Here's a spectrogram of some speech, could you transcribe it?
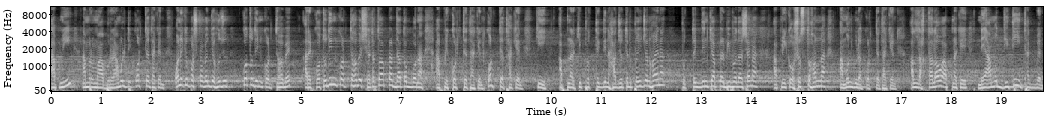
আপনি, আমরা মা বোনের আমলটি করতে থাকেন। অনেকে প্রশ্ন করেন যে, হুজুর কতদিন করতে হবে? আরে কতদিন করতে হবে সেটা তো আপনার দাতব্য না। আপনি করতে থাকেন করতে থাকেন। কি আপনার কি প্রত্যেক দিন হাজতের প্রয়োজন হয় না? প্রত্যেক দিন কি আপনার বিপদ আসে না? আপনি কি অসুস্থ হন না? আমলগুলা করতে থাকেন। আল্লাহ তালাও আপনাকে নেয়ামত দিতেই থাকবেন।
